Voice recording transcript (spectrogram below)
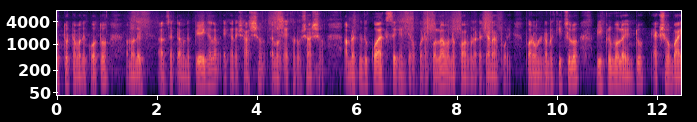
উত্তরটা আমাদের কত? আমাদের আনসারটা আমাদের পেয়ে গেলাম এখানে সাতশো এবং এখানেও সাতশো। আমরা কিন্তু কয়েক সেকেন্ডে অঙ্কটা করলাম, আমরা ফর্মুলাটা জানার পরে। ফর্মুলাটা আমরা কী ছিল? বিক্রমলা ইন্টু একশো বাই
